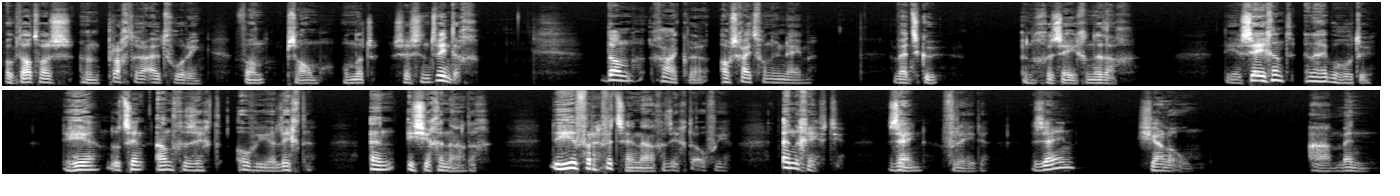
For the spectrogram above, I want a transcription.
Ook dat was een prachtige uitvoering van Psalm 126. Dan ga ik uh, afscheid van u nemen. Wens ik u een gezegende dag. De Heer zegent en hij behoedt u. De Heer doet zijn aangezicht over je lichten en is je genadig. De Heer verheft zijn aangezicht over je en geeft je zijn vrede, zijn shalom. Amen.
